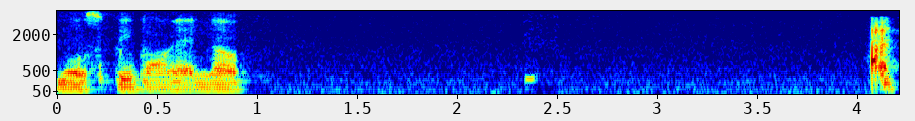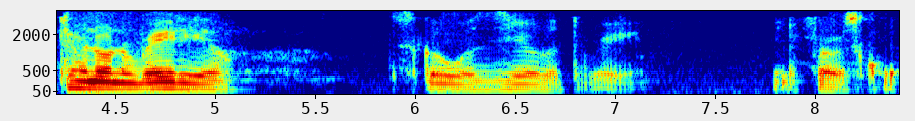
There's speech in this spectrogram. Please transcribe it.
most people on there know. I turned on the radio. The score was zero to three in the first quarter.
